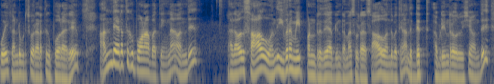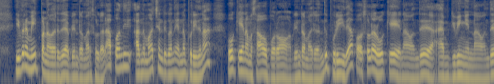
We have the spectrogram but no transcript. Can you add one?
போய் கண்டுபிடிச்சி ஒரு இடத்துக்கு போகிறாரு அந்த இடத்துக்கு போனால் பார்த்தீங்கன்னா வந்து அதாவது சாவு வந்து இவரை மீட் பண்ணுறது அப்படின்ற மாதிரி சொல்கிறாரு சாவு வந்து பார்த்திங்கன்னா அந்த டெத் அப்படின்ற ஒரு விஷயம் வந்து இவரை மீட் பண்ண வருது அப்படின்ற மாதிரி சொல்கிறாரு அப்போ வந்து அந்த மர்ச்சண்ட்டுக்கு வந்து என்ன புரியுதுன்னா ஓகே நம்ம சாவ போகிறோம் அப்படின்ற மாதிரி வந்து புரியுது. அப்போ அவர் சொல்கிறார் ஓகே நான் வந்து ஐ ஆம் கிவிங் இன் நான் வந்து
